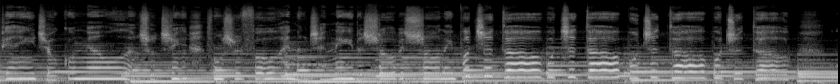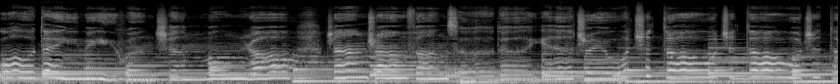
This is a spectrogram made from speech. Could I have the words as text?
便宜酒。姑娘，我两手紧，风是否还能牵你的手？别说你不知道，不知道，不知道，不知道，我对你魂牵梦绕，辗转反侧的夜，只有我知道，我知道，我知道，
